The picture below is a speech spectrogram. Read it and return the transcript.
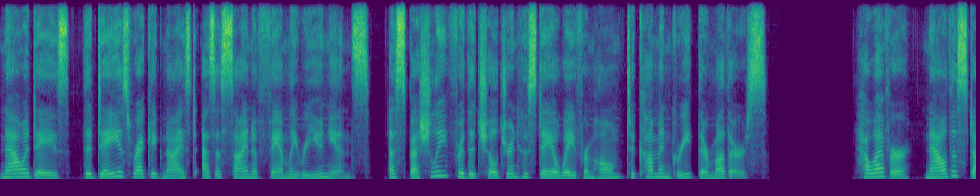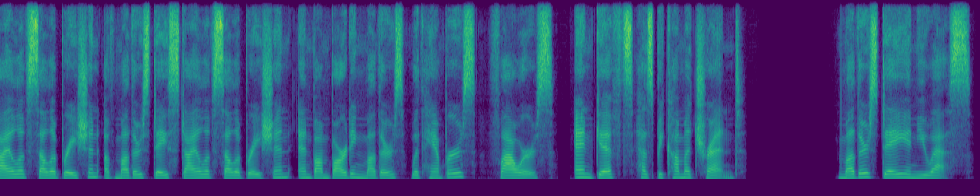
Nowadays, the day is recognized as a sign of family reunions, especially for the children who stay away from home to come and greet their mothers. However, now the style of celebration of Mother's Day style of celebration and bombarding mothers with hampers, flowers, and gifts has become a trend. Mother's Day in U.S.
